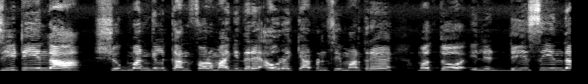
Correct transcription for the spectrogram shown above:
ಜಿ ಟಿ ಇಂದ ಶುಭ್ಮನ್ ಗಿಲ್ ಕನ್ಫರ್ಮ್ ಆಗಿದ್ದಾರೆ. ಅವರೇ ಕ್ಯಾಪ್ಟನ್ಸಿ ಮಾಡ್ತಾರೆ. ಮತ್ತು ಇಲ್ಲಿ ಡಿ ಸಿ ಇಂದ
